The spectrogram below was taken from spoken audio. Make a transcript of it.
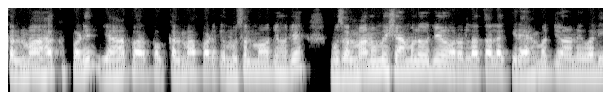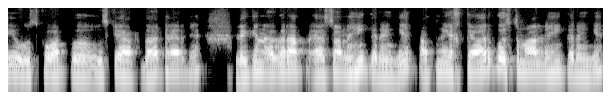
कलमा हक पढ़े, यहाँ पर आप कलमा पढ़ के मुसलमान हो जाए, मुसलमानों में शामिल हो जाए और अल्लाह ताला की रहमत जो आने वाली है, उसको आप, उसके हकदार ठहर जाए। लेकिन अगर आप ऐसा नहीं करेंगे, अपने इख्तियार को इस्तेमाल नहीं करेंगे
